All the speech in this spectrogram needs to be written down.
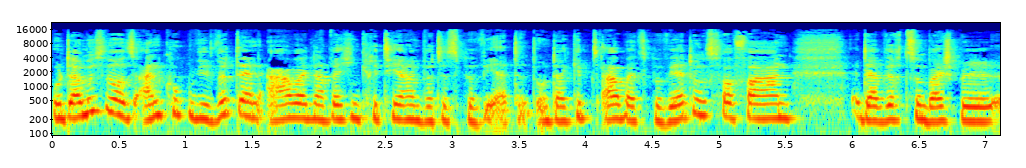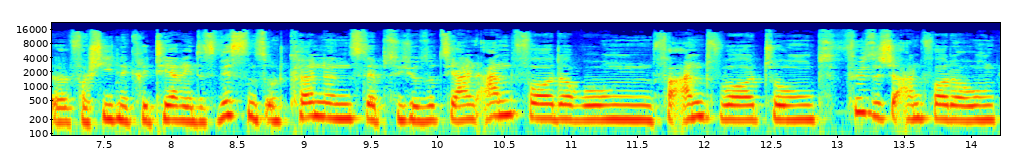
Und da müssen wir uns angucken, wie wird denn Arbeit, nach welchen Kriterien wird es bewertet? Und da gibt es Arbeitsbewertungsverfahren. Da wird zum Beispiel äh, verschiedene Kriterien Kriterien des Wissens und Könnens, der psychosozialen Anforderungen, Verantwortung, physische Anforderungen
